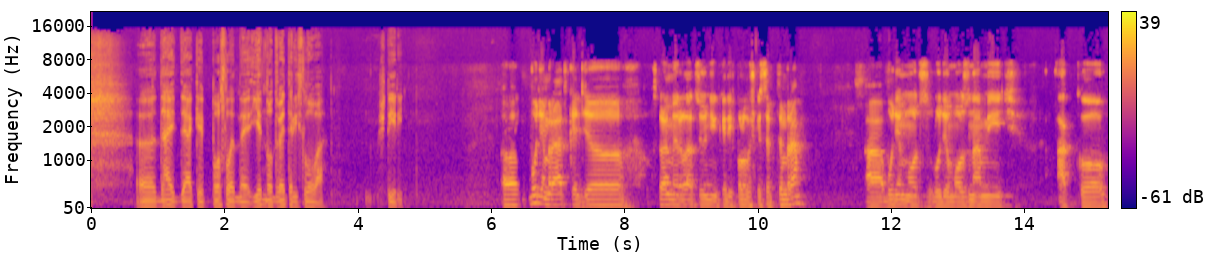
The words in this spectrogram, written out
Daj nejaké posledné jedno, dve, tri slova. Štyri. Uh, budem rád, keď spravíme reláciu niekedy v polovičke septembra a budem môcť ľuďom oznámiť, ako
